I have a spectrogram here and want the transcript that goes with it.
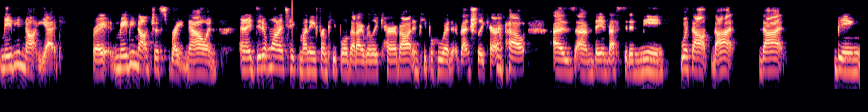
maybe not yet right? Maybe not just right now. And and i didn't want to take money from people that i really care about and people who would eventually care about as um, they invested in me without that that being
